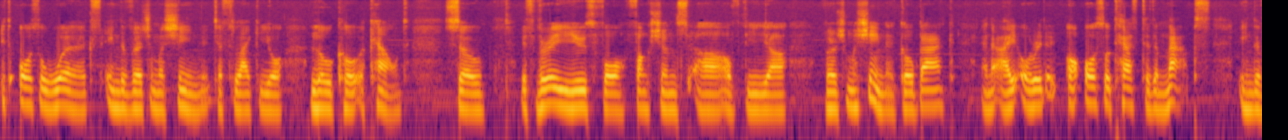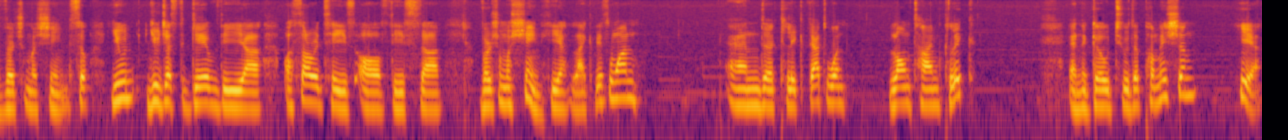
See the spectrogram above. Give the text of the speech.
It also works in the virtual machine, just like your local account. So it's very useful functions uh, of the uh, virtual machine. I go back and I already also tested the maps in the virtual machine. So you you just give the uh, authorities of this uh, virtual machine here, like this one, and uh, click that one, long time click, and go to the permission here.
